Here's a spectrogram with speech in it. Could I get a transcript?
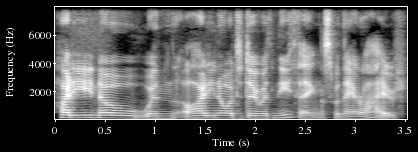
How do you know when how do you know what to do with new things when they arrive?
